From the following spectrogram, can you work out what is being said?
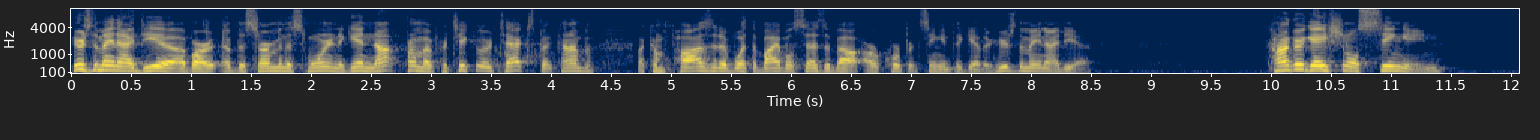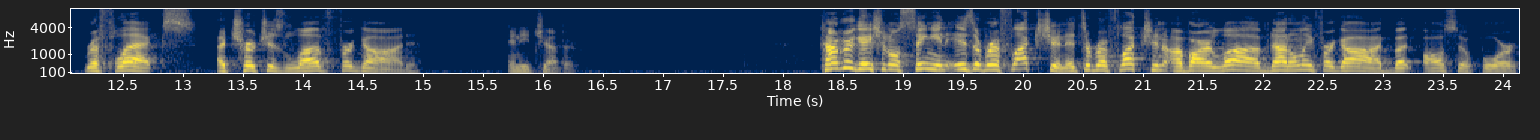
Here's the main idea of, our, of the sermon this morning. Again, not from a particular text, but kind of a composite of what the Bible says about our corporate singing together. Here's the main idea Congregational singing reflects a church's love for God and each other. Congregational singing is a reflection. It's a reflection of our love, not only for God, but also for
